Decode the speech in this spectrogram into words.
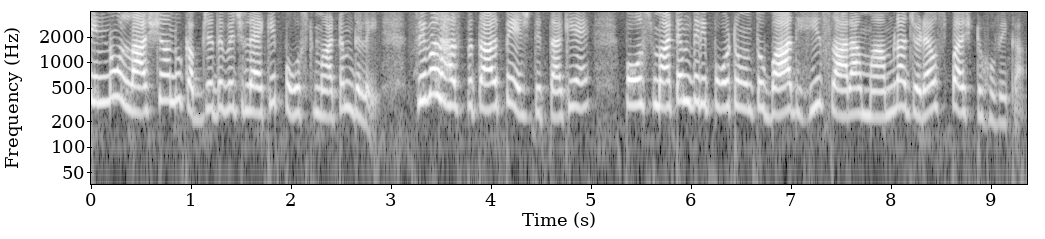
ਤਿੰਨੋਂ ਲਾਸ਼ਾਂ ਨੂੰ ਕਬਜ਼ੇ ਦੇ ਵਿੱਚ ਲੈ ਕੇ ਪੋਸਟਮਾਰਟਮ ਦੇ ਲਈ ਸਿਵਲ ਹਸਪਤਾਲ ਭੇਜ ਦਿੱਤਾ ਗਿਆ ਹੈ। ਪੋਸਟਮਾਰਟਮ ਦੀ ਰਿਪੋਰਟ ਆਉਣ ਤੋਂ ਬਾਅਦ ਹੀ ਸਾਰਾ ਮਾਮਲਾ ਜਿਹੜਾ ਉਹ ਸਪਸ਼ਟ ਹੋਵੇਗਾ।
